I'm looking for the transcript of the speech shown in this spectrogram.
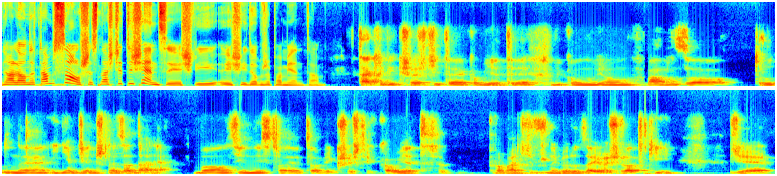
no ale one tam są, 16 tysięcy, jeśli, jeśli dobrze pamiętam. Tak, i w większości te kobiety wykonują bardzo trudne i niewdzięczne zadania, bo z jednej strony to większość tych kobiet prowadzi różnego rodzaju ośrodki, gdzie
